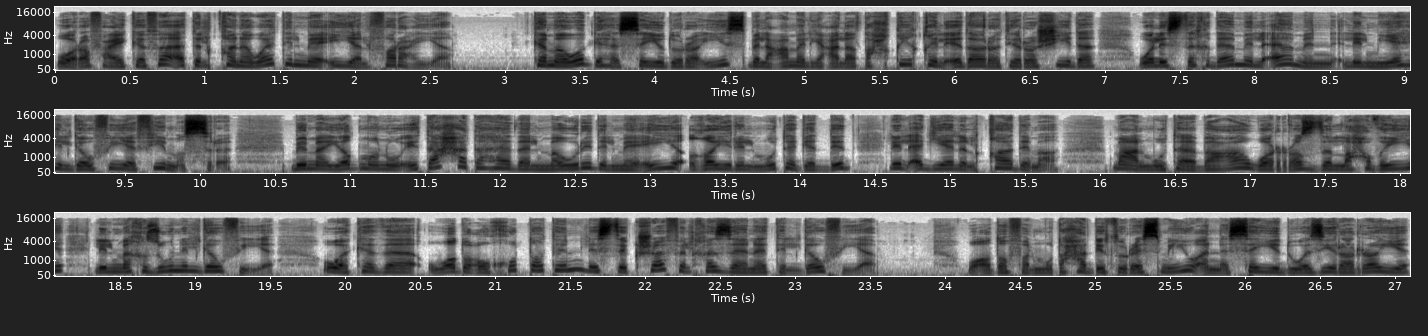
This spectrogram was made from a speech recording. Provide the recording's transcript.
ورفع كفاءة القنوات المائية الفرعية. كما وجه السيد الرئيس بالعمل على تحقيق الإدارة الرشيدة والاستخدام الآمن للمياه الجوفية في مصر بما يضمن إتاحة هذا المورد المائي غير المتجدد للأجيال القادمة مع المتابعة والرصد اللحظي للمخزون الجوفي وكذا وضع خطة لاستكشاف الخزانات الجوفية. وأضاف المتحدث الرسمي أن السيد وزير الري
